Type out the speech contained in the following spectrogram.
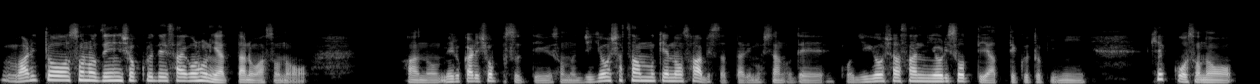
割とその前職で最後の方にやったのは、その、あの、メルカリショップスっていうその事業者さん向けのサービスだったりもしたので、こう事業者さんに寄り添ってやっていくときに、結構その、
